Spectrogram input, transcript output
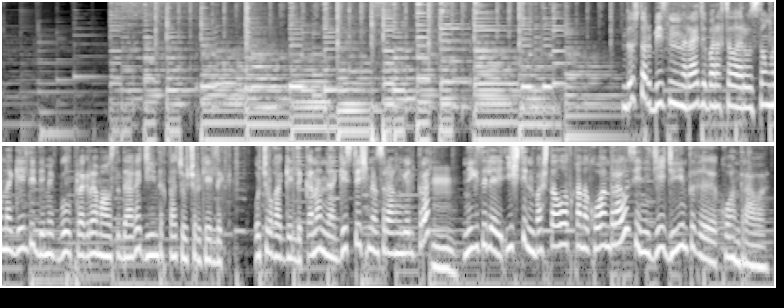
достор биздин радио баракчаларыбыз соңуна келди. Демек бул программабызды дагы жыйынтыктачу учур келдик. Учурга келдик. Анан кесиптешимден сурагым келип турат. Негизи эле иштин башталып атканы кубандырабы сени же жыйынтыгы кубандырабы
